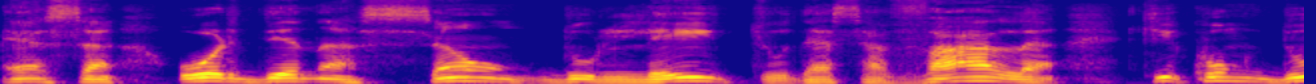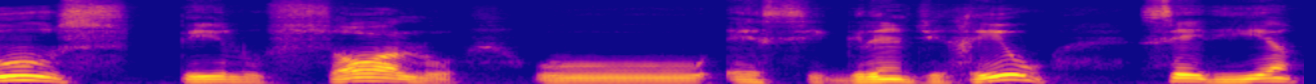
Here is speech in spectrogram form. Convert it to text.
essa ordenação do leito, dessa vala que conduz pelo solo o, esse grande rio, seria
